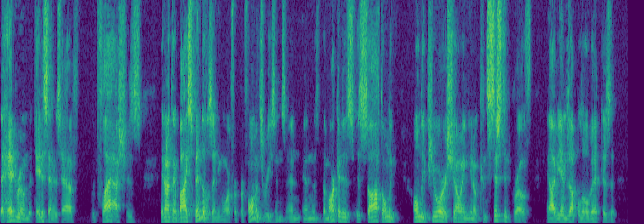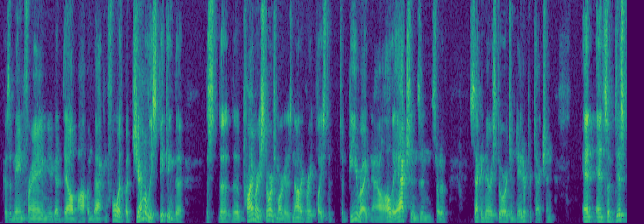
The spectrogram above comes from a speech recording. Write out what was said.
the headroom that data centers have with flash is they don't have to buy spindles anymore for performance reasons. And, and the market is, is soft. Only, only Pure is showing, you know, consistent growth. IBM's up a little bit because because of mainframe, you got Dell popping back and forth. But generally speaking, the, the, the, primary storage market is not a great place to, to be right now. All the actions in sort of secondary storage and data protection. And, and so disk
